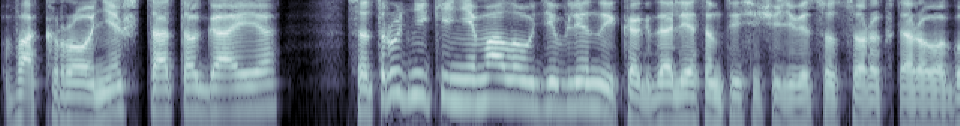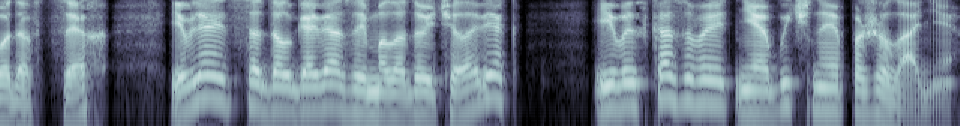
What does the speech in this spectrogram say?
в Акроне, штат Огайо, Сотрудники немало удивлены, когда летом 1942 года в цех является долговязый молодой человек и высказывает необычное пожелание.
